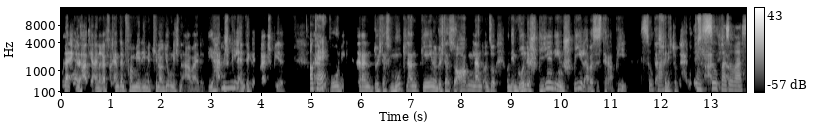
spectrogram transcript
Ulla Engel hat ja eine Referentin von mir, die mit Kindern und Jugendlichen arbeitet. Die hat ein mhm. Spiel entwickelt, ein Brettspiel. Okay. Äh, wo die Kinder dann durch das Mutland gehen und durch das Sorgenland und so. Und im Grunde spielen die ein Spiel, aber es ist Therapie. Super. Das finde ich total großartig. Ich super, also, sowas.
